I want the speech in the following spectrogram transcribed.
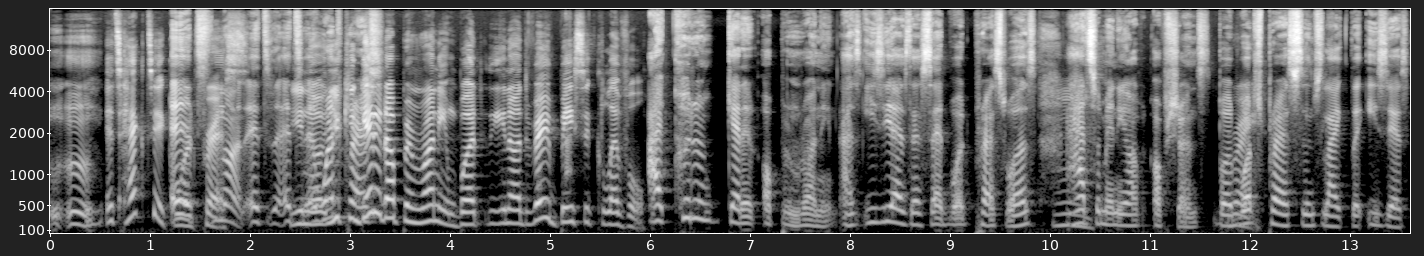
Mm-mm. It's hectic it's WordPress. Not, it's, it's you know, you can get it up and running, but you know, at the very basic level. I couldn't get it up and running as easy as they said WordPress was. Mm. I had mm. so many op- options, but right. WordPress seems like the easiest.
